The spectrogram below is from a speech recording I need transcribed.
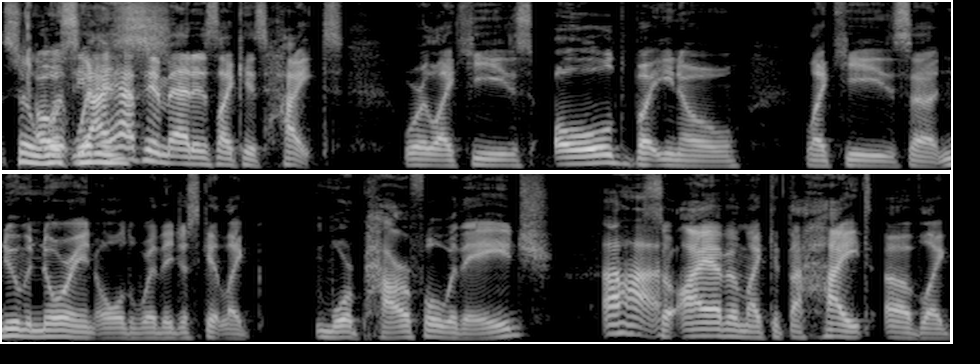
So oh, what, see, what I is- have him at his like his height, where like he's old, but you know, like he's uh, Numenorean old, where they just get like more powerful with age. Uh huh. So I have him like at the height of like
